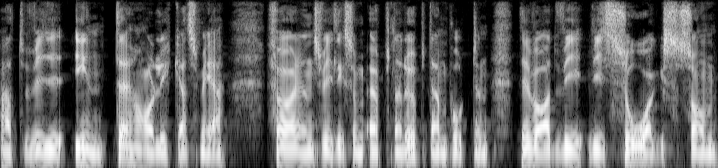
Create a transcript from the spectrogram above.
att vi inte har lyckats med förrän vi liksom öppnade upp den porten, det var att vi, vi sågs som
